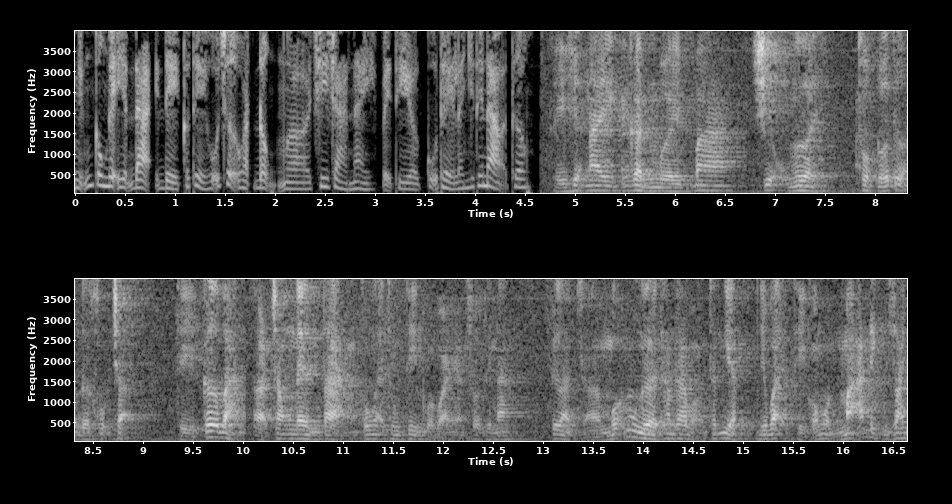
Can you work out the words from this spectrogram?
những công nghệ hiện đại để có thể hỗ trợ hoạt động ờ, chi trả này. Vậy thì ờ, cụ thể là như thế nào thưa ông? Thì hiện nay cái gần 13 triệu người thuộc đối tượng được hỗ trợ thì cơ bản ở trong nền tảng công nghệ thông tin của Bảo hiểm xã hội Việt Nam. Tức là mỗi người tham gia bảo hiểm thất nghiệp như vậy thì có một mã định danh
